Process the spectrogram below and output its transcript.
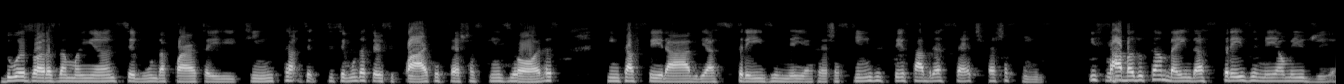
Duas horas da manhã, de segunda, quarta e quinta, de segunda, terça e quarta, fecha às 15 horas. Quinta-feira abre às três e meia, fecha às 15. Sexta abre às sete, fecha às 15. E sábado também, das três e meia ao meio-dia.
